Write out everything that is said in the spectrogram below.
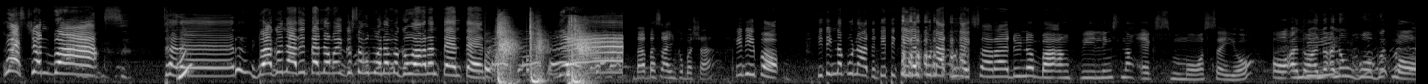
Question box! Tadaan! Bago natin tanongin, gusto ko muna magawa ka ng 10-10. Yeah! Babasahin ko ba siya? Hindi po. Titingnan po natin. Tititigan po natin ngayon. Sarado na ba ang feelings ng ex mo sa'yo? Oh, ano, ano, anong hugot mo?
